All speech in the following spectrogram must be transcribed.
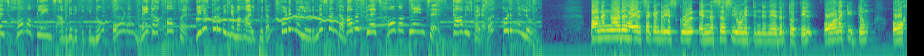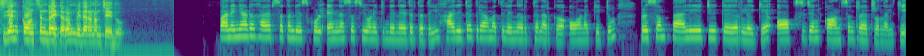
പ്ലസ് ഹോം അപ്ലയൻസ് അവതരിപ്പിക്കുന്നു. ഓണം മെഗാ ഓഫർ വിലക്കുറവിന്റെ മഹാത്ഭുതം കൊടുങ്ങല്ലൂരിന് സ്വന്തം. Power plus home appliances Kavalkadavu Kodungallur. Panangad higher secondary school N S S യൂണിറ്റിന്റെ നേതൃത്വത്തിൽ ഓണക്കിറ്റും ഓക്സിജൻ കോൺസെൻട്രേറ്ററും വിതരണം ചെയ്തു. Panangad higher secondary school N S S യൂണിറ്റിന്റെ നേതൃത്വത്തിൽ ഹരിത ഗ്രാമത്തിലെ നിർദ്ധനർക്ക് ഓണക്കിറ്റും പ്രിസം പാലിയേറ്റീവ് കെയറിലേക്ക് ഓക്സിജൻ കോൺസെൻട്രേറ്റർ നൽകി.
